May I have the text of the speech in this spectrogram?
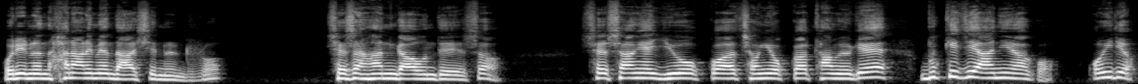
우리는 하나님의 나신으로 세상 한 가운데에서 세상의 유혹과 정욕과 탐욕에 묶이지 아니하고 오히려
